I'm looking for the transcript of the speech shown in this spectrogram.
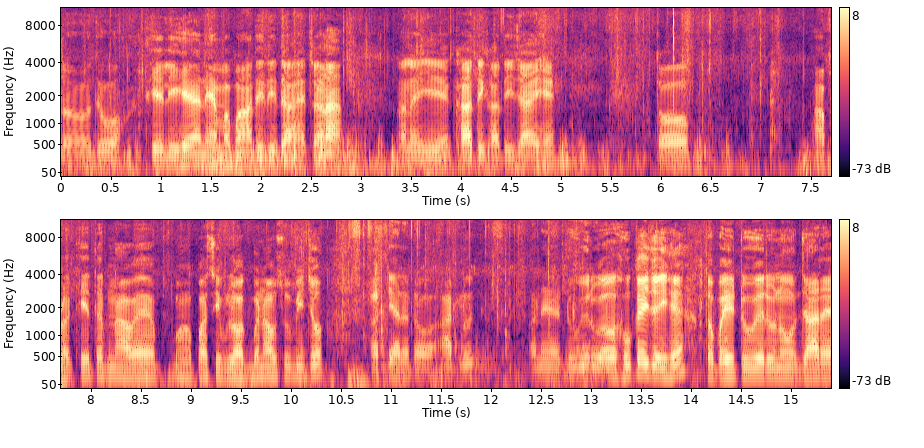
તો જો થેલી છે અને એમાં બાંધી દીધા છે ચણા અને એ ખાતી ખાતી જાય છે. તો આપણા ખેતરના હવે પછી વ્લોગ બનાવશું બીજો. અત્યારે તો આટલું જ. અને ટુવેરું હવે સુકાઈ જાય છે. તો પછી ટુવેરુંનું જ્યારે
